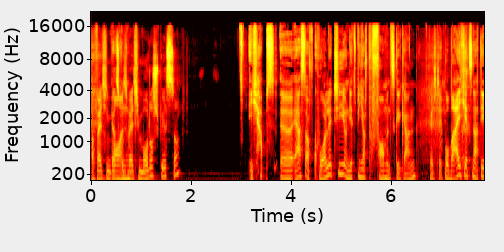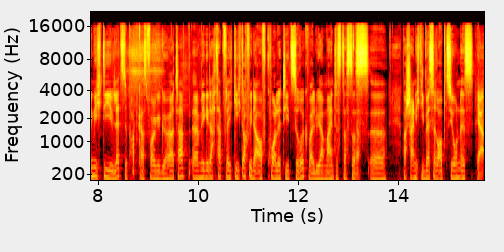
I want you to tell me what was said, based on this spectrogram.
Auf welchen, ganz kurz, welchen Modus spielst du? Ich habe es äh, erst auf Quality und jetzt bin ich auf Performance gegangen. Richtig. Wobei ich jetzt, nachdem ich die letzte Podcast-Folge gehört habe, äh, mir gedacht habe, vielleicht gehe ich doch wieder auf Quality zurück, weil du ja meintest, dass das ja. äh, wahrscheinlich die bessere Option ist. Ja.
